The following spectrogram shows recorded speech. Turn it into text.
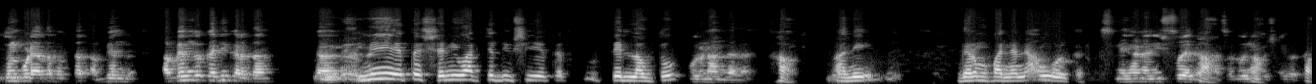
इथून पुढे आता फक्त अभ्यंग. अभ्यंग कधी करता? मी येतं शनिवारच्या दिवशी येतं तेल लावतो. पूर्ण अंगाला हा आणि गरम पाण्याने आंघोळ करतो. स्नेहन आणि. असं दोन्ही. गोष्टी. होतात.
